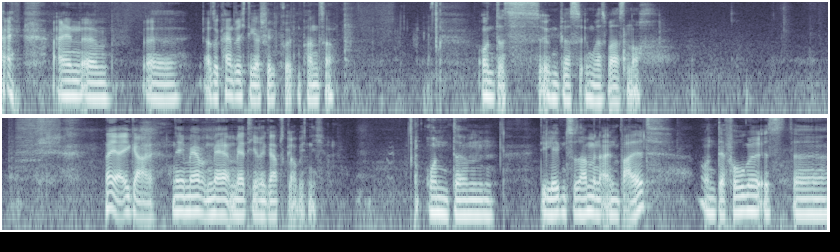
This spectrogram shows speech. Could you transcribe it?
Ein, ein ähm, äh, also kein richtiger Schildkrötenpanzer. Und das irgendwas, irgendwas war es noch. Naja, egal. Nee, mehr, mehr, mehr Tiere gab es, glaube ich, nicht. Und ähm, die leben zusammen in einem Wald und der Vogel ist, äh,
